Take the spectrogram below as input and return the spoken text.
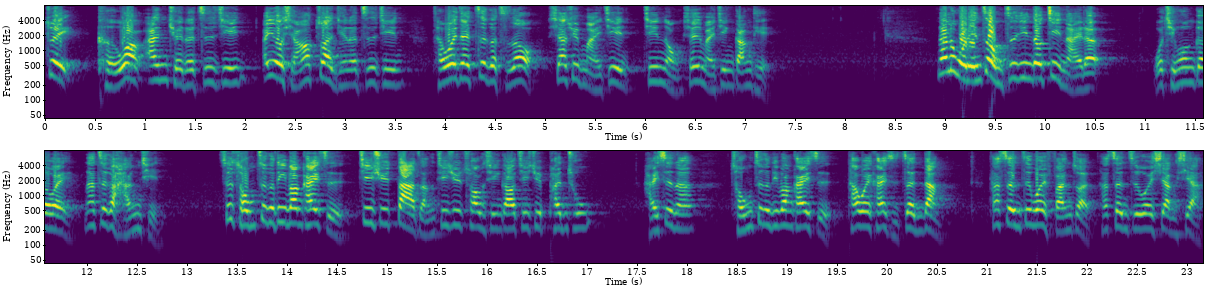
最。渴望安全的资金，哎，又想要赚钱的资金，才会在这个时候下去买进金融，下去买进钢铁。那如果连这种资金都进来了，我请问各位，那这个行情是从这个地方开始继续大涨，继续创新高，继续喷出，还是呢？从这个地方开始，它会开始震荡，它甚至会反转，它甚至会向下。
